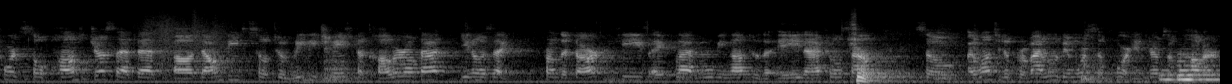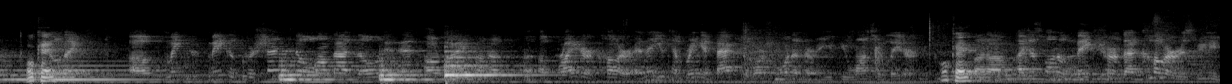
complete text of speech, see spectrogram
towards sul pont, just at that uh, downbeat, so to really change the color of that. You know, it's like from the dark keys, A flat moving on to the A natural Sure. sound. So I want you to provide a little bit more support in terms of color. Okay. You know, like uh, make make a crescendo on that note and then arrive on a, a brighter color, and then you can bring it back to more ordinary if you want to later. okay, But um, I just want to make sure that color is really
